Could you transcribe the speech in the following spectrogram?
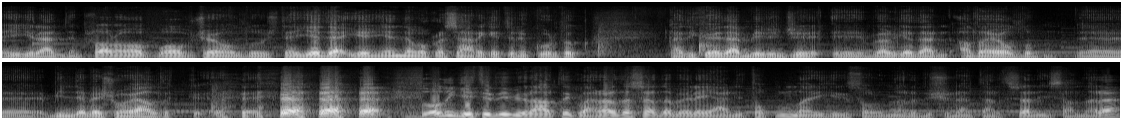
ilgilendim. Sonra o, o şey oldu işte yeni, yeni demokrasi hareketini kurduk. Kadıköy'den birinci e, bölgeden aday oldum. E, binde beş oy aldık. Onun getirdiği bir rahatlık var. Arada sırada böyle yani toplumla ilgili sorunları düşünen, tartışan insanlara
